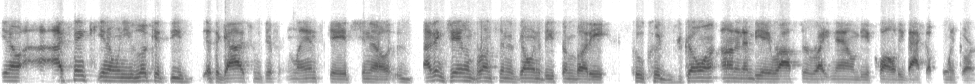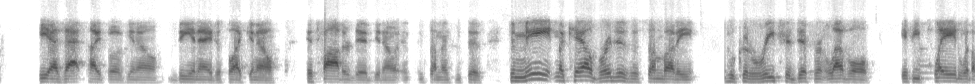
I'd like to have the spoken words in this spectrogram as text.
You know, I, think you know when you look at these at the guys from different landscapes, you know, I think Jalen Brunson is going to be somebody who could go on, on an NBA roster right now and be a quality backup point guard. He has that type of you know DNA, just like you know his father did. You know, in, in some instances. To me, Mikal Bridges is somebody who could reach a different level if he played with a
